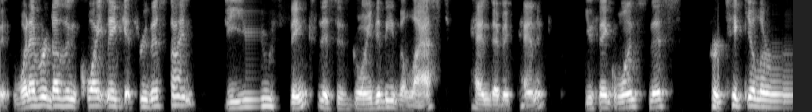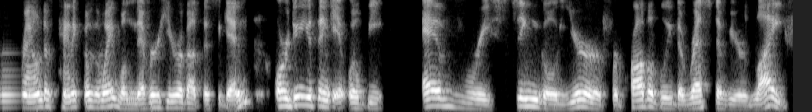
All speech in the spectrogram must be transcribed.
eh, whatever doesn't quite make it through this time, do you think this is going to be the last pandemic panic? You think once this particular round of panic goes away, we'll never hear about this again? Or do you think it will be every single year for probably the rest of your life?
